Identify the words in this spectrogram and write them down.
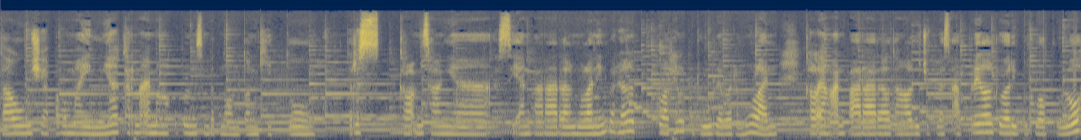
tahu siapa pemainnya karena emang aku belum sempet nonton gitu. Terus kalau misalnya si Unparallel Mulan ini padahal keluarnya lebih dulu daripada Mulan. Kalau yang Unparallel tanggal 17 April 2020,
